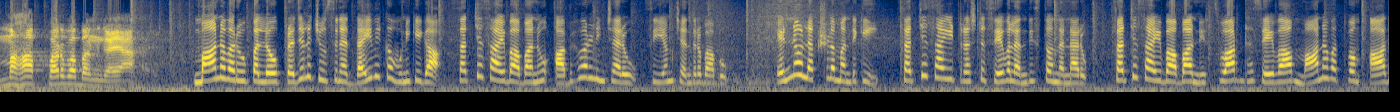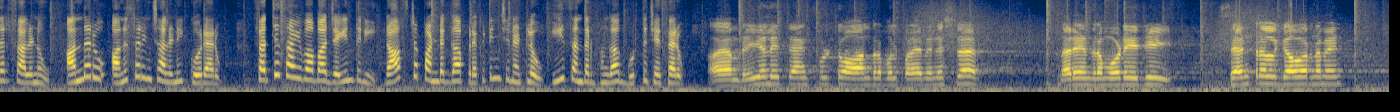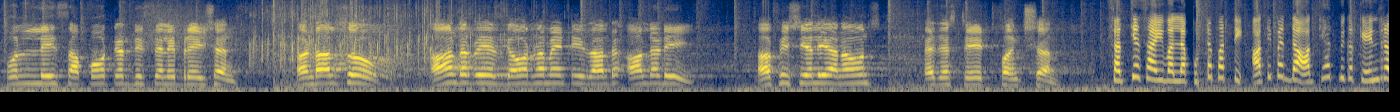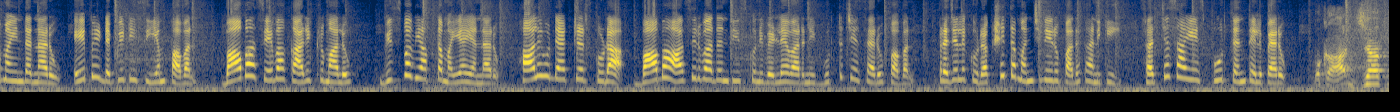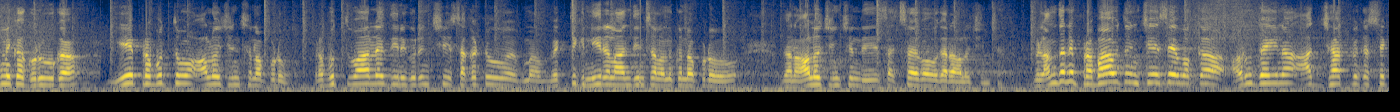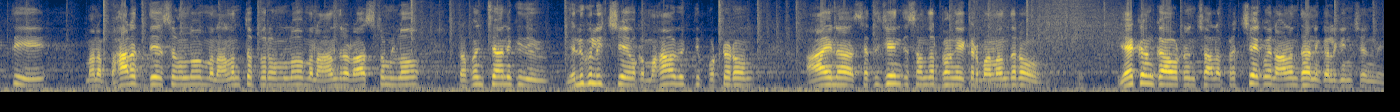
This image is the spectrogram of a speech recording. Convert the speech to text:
महापर्व बन गया है మానవ రూపంలో ప్రజలు చూసిన దైవిక ఉనికిగా సత్యసాయిబాబాను అభివర్ణించారు సీఎం చంద్రబాబు ఎన్నో లక్షల మందికి సత్యసాయి ట్రస్ట్ సేవలు అందిస్తోందన్నారు సత్యసాయిబాబా నిస్వార్థ సేవ మానవత్వం ఆదర్శాలను అందరూ అనుసరించాలని కోరారు సత్యసాయిబాబా జయంతిని రాష్ట్ర పండుగగా ప్రకటించినట్లు ఈ సందర్భంగా గుర్తు చేశారు. Narendra Modiji central government fully supported the celebration and also Andhra Pradesh government is already officially announced state function Sathya Sai వల్ల పుట్టపర్తి అతిపెద్ద ఆధ్యాత్మిక కేంద్రమైందన్నారు AP deputy CM Pawan. Baba సేవా కార్యక్రమాలు విశ్వవ్యాప్తమయ్యాయన్నారు. హాలీవుడ్ యాక్టర్స్ కూడా బాబా ఆశీర్వాదం తీసుకుని వెళ్ళేవారని గుర్తు చేశారు పవన్. ప్రజలకు రక్షిత మంచినీరు పథకానికి సత్యసాయే స్ఫూర్తని తెలిపారు. ఒక ఆధ్యాత్మిక గురువుగా ఏ ప్రభుత్వం ఆలోచించినప్పుడు ప్రభుత్వాలే దీని గురించి సగటు వ్యక్తికి నీరు ఎలా అందించాలనుకున్నప్పుడు దాన్ని ఆలోచించింది సత్యసాయిబాబు గారు ఆలోచించారు. వీళ్ళందరినీ ప్రభావితం చేసే ఒక అరుదైన ఆధ్యాత్మిక శక్తి మన భారతదేశంలో మన అనంతపురంలో మన ఆంధ్ర రాష్ట్రంలో ప్రపంచానికి వెలుగులిచ్చే ఒక మహా వ్యక్తి పుట్టడం ఆయన శత జయంతి సందర్భంగా ఇక్కడ మనందరం ఏకం కావడం చాలా ప్రత్యేకమైన ఆనందాన్ని కలిగించింది.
